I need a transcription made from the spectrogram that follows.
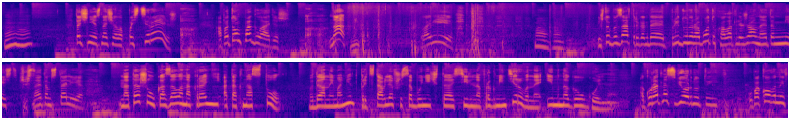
Мгм. Точнее, сначала постираешь, а потом погладишь. На! Лови! Ага. И чтобы завтра, когда я приду на работу, халат лежал на этом месте, Есть. на этом столе. Наташа указала на крайний от окна стол, в данный момент представлявший собой нечто сильно фрагментированное и многоугольное. Аккуратно свернутый, упакованный в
